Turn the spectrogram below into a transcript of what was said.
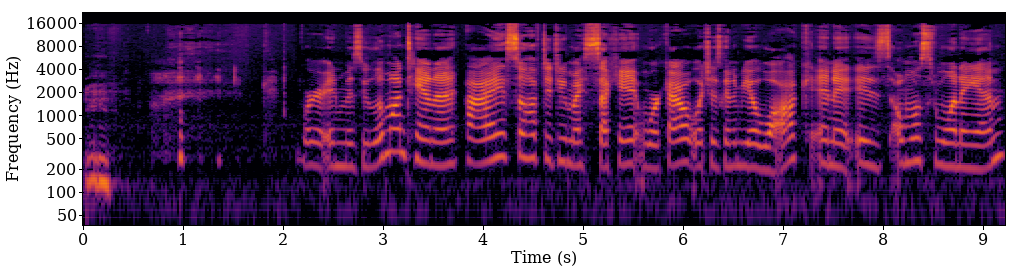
We're in Missoula, Montana. I still have to do my second workout, which is going to be a walk, and it is almost 1 a.m.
